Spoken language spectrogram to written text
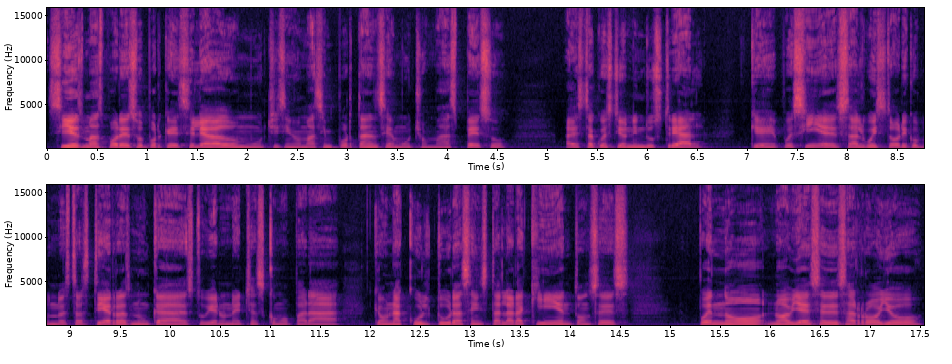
sí es más por eso, porque se le ha dado muchísimo más importancia, mucho más peso a esta cuestión industrial, que pues sí, es algo histórico, pues nuestras tierras nunca estuvieron hechas como para que una cultura se instalara aquí, entonces pues no, no había ese desarrollo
